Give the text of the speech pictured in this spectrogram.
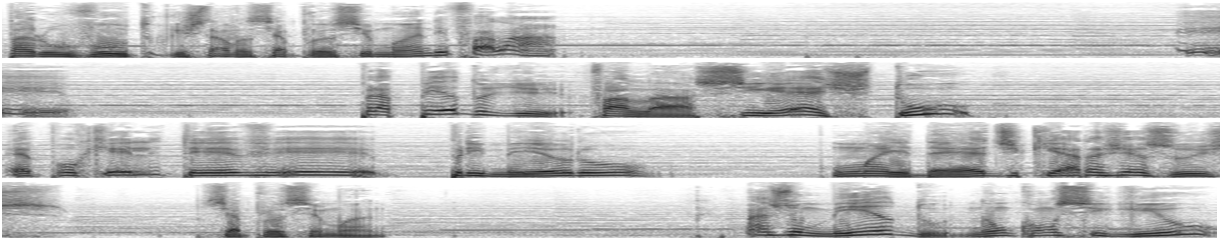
para o vulto que estava se aproximando e falar. E para Pedro de falar, se és tu, é porque ele teve primeiro uma ideia de que era Jesus se aproximando. Mas o medo não conseguiu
